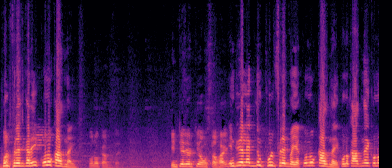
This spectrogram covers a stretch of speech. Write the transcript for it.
ফুল ফ্রেশ গাড়ি কোনো কাজ নাই। কোনো কাজ নাই। ইন্টেরিয়র কি অবস্থা ভাই? ইন্টেরিয়াল একদম ফুল ফ্রেশ ভাইয়া কোনো কাজ নাই কোনো কাজ নাই কোনো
